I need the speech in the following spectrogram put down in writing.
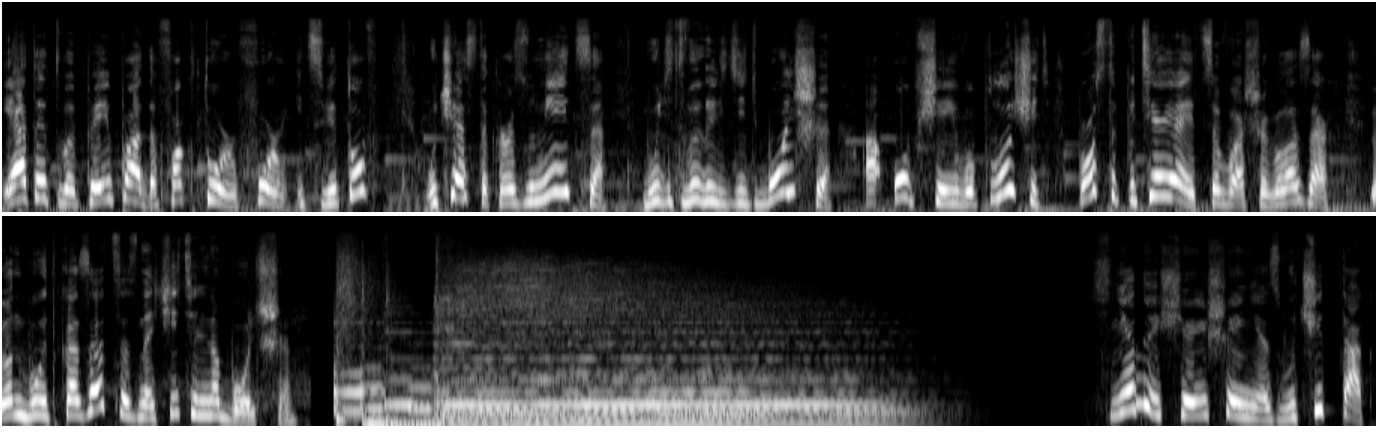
И от этого перепада фактур, форм и цветов участок, разумеется, будет выглядеть больше, а общая его площадь просто потеряется в ваших глазах, и он будет казаться значительно больше. Следующее решение звучит так.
